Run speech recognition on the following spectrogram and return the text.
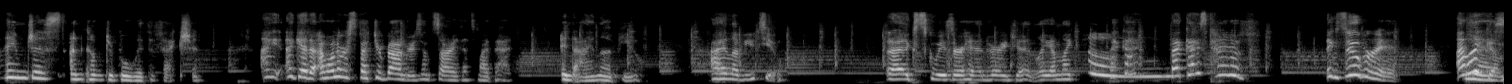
I'm just uncomfortable with affection. I, I get it. I want to respect your boundaries. I'm sorry. That's my bad. And I love you. I love you too. And I like, squeeze her hand very gently. I'm like, that guy, Oh. that guy's kind of exuberant. I like him.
